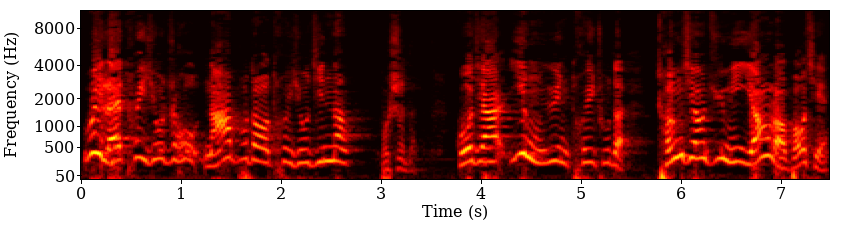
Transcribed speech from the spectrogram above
未来退休之后拿不到退休金呢？不是的。国家应运推出的城乡居民养老保险，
